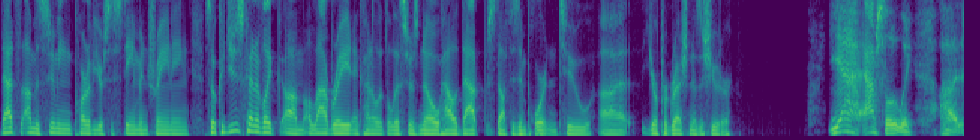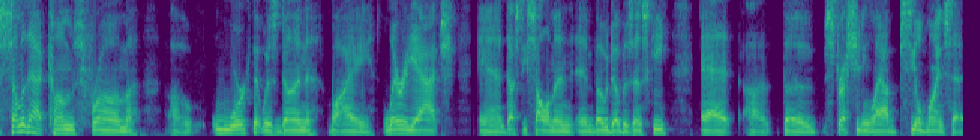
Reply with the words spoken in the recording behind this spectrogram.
that's I'm assuming part of your sustainment training. So could you just kind of like um, elaborate and kind of let the listeners know how that stuff is important to uh, your progression as a shooter? Yeah, absolutely. Uh, some of that comes from uh, work that was done by Larry Yatch and Dusty Solomon and Bo Dobozinski at uh, the stress shooting lab Sealed Mindset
